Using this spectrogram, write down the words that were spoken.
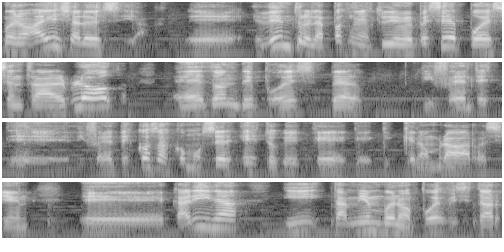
bueno, ahí ella lo decía. Eh, dentro de la página de estudio MPC puedes entrar al blog, eh, donde puedes ver diferentes, diferentes cosas, como ser esto que, nombraba recién Karina, y también, bueno, puedes visitar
